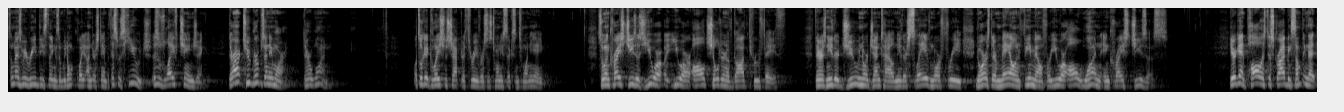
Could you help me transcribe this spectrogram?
Sometimes we read these things and we don't quite understand, but this was huge. This was life changing. There aren't two groups anymore, they're one. Let's look at Galatians chapter 3, verses 26 and 28. So in Christ Jesus, you are, you are all children of God through faith. There is neither Jew nor Gentile, neither slave nor free, nor is there male and female, for you are all one in Christ Jesus. Here again, Paul is describing something that,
